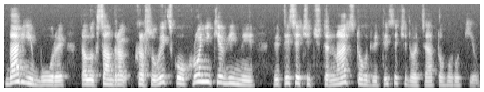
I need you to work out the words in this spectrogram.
Дар'ї Бури та Олександра Красовицького Хроніки війни 2014-2020 років.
